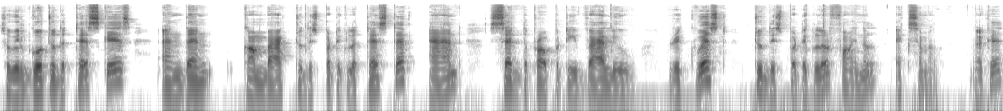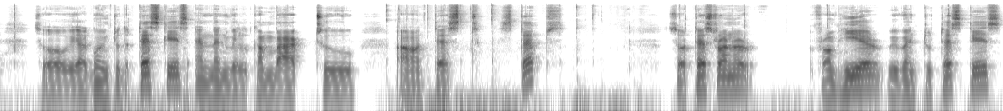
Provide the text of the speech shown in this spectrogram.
So we'll go to the test case and then come back to this particular test step and set the property value request to this particular final XML. Okay, so we are going to the test case and then we'll come back to uh, test steps so test runner from here we went to test case.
